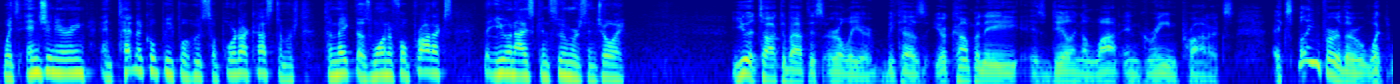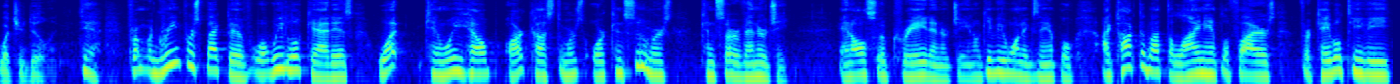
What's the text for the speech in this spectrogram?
with engineering and technical people who support our customers to make those wonderful products that you and I as consumers enjoy. You had talked about this earlier because your company is dealing a lot in green products. Explain further what, what you're doing. Yeah, from a green perspective, what we look at is what can we help our customers or consumers conserve energy and also create energy. And I'll give you one example. I talked about the line amplifiers for cable TV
